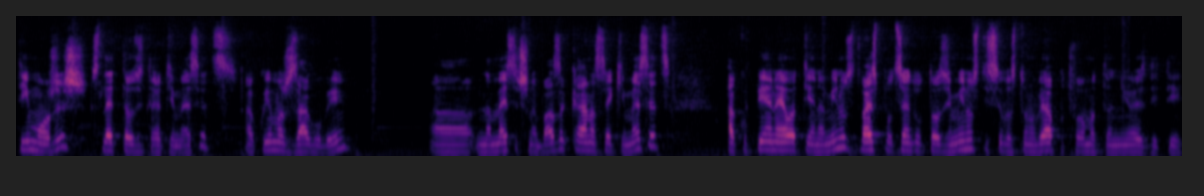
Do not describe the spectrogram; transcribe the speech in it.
Ти можеш след този трети месец, ако имаш загуби а, на месечна база, края на всеки месец, ако PNL ти е на минус, 20% от този минус ти се възстановява под формата на USDT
